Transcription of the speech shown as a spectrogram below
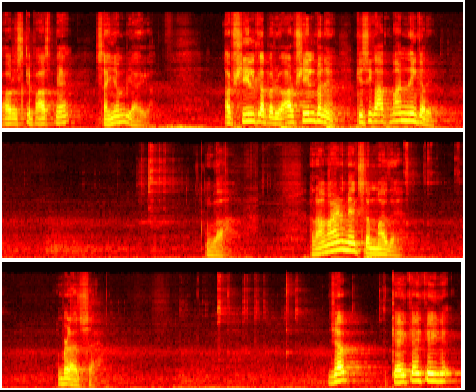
और उसके पास में संयम भी आएगा। अब शील का परिवार अब शील बने, किसी का अपमान नहीं करे। वाह। रामायण में एक संवाद है। बड़ा अच्छा है। जब कई कई कई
